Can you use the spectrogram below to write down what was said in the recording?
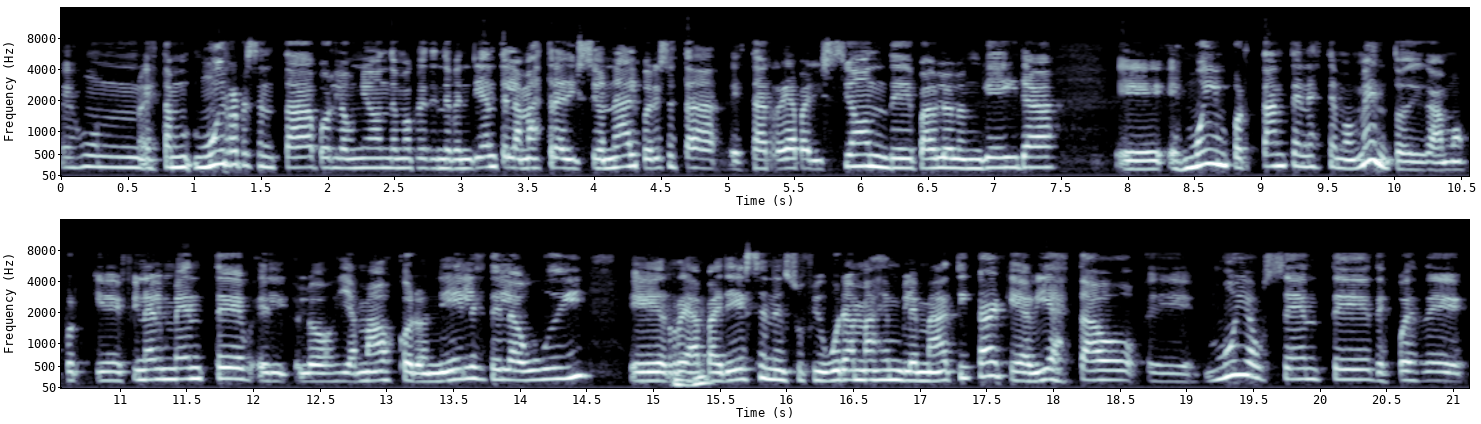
es un, está muy representada por la Unión Demócrata Independiente, la más tradicional, por eso esta, esta reaparición de Pablo Longueira eh, es muy importante en este momento, digamos, porque finalmente los llamados coroneles de la UDI eh, reaparecen en su figura más emblemática, que había estado eh, muy ausente después de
